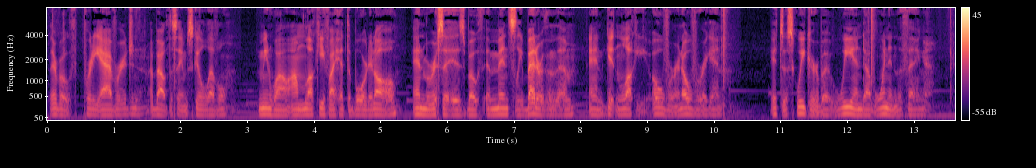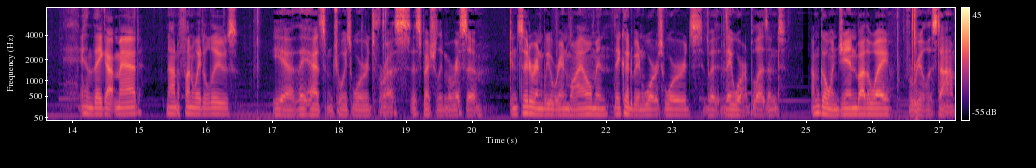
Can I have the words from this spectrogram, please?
They're both pretty average and about the same skill level. Meanwhile, I'm lucky if I hit the board at all, and Marissa is both immensely better than them and getting lucky over and over again. It's a squeaker, but we end up winning the thing. And they got mad? Not a fun way to lose. Yeah, they had some choice words for us, especially Marissa. Considering we were in Wyoming, they could have been worse words, but they weren't pleasant. I'm going gin, by the way, for real this time.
